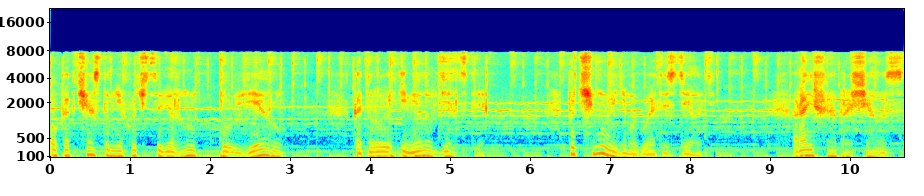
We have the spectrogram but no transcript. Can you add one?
О, как часто мне хочется вернуть ту веру, которую имела в детстве. Почему я не могу это сделать? Раньше обращалась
